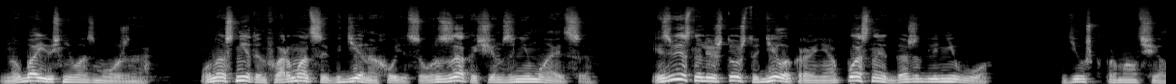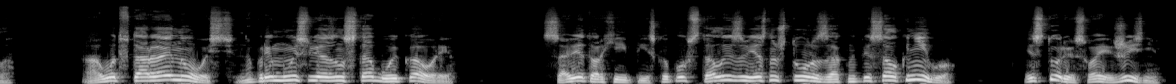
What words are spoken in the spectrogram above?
«Но, боюсь, невозможно. У нас нет информации, где находится Урзак и чем занимается. Известно лишь то, что дело крайне опасное даже для него». Девушка промолчала. А вот вторая новость напрямую связана с тобой, Каури. Совету архиепископов стало известно, что Урзак написал книгу, историю своей жизни.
